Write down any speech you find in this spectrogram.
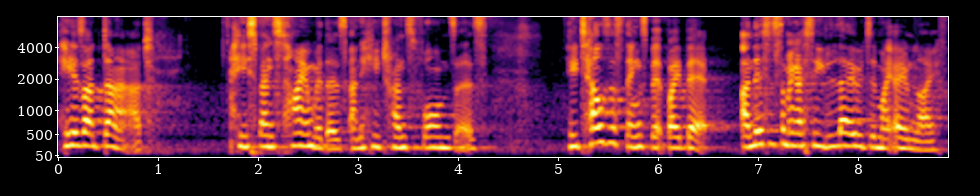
He is our dad he spends time with us and he transforms us. He tells us things bit by bit. And this is something I see loads in my own life,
